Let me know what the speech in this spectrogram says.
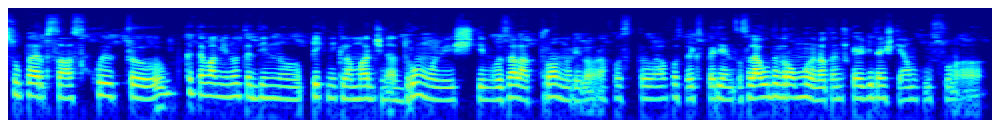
superb să ascult uh, câteva minute din uh, picnic la marginea drumului și din uzeala tronurilor. A fost, a fost o experiență să le aud în română, pentru că evident știam cum sună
